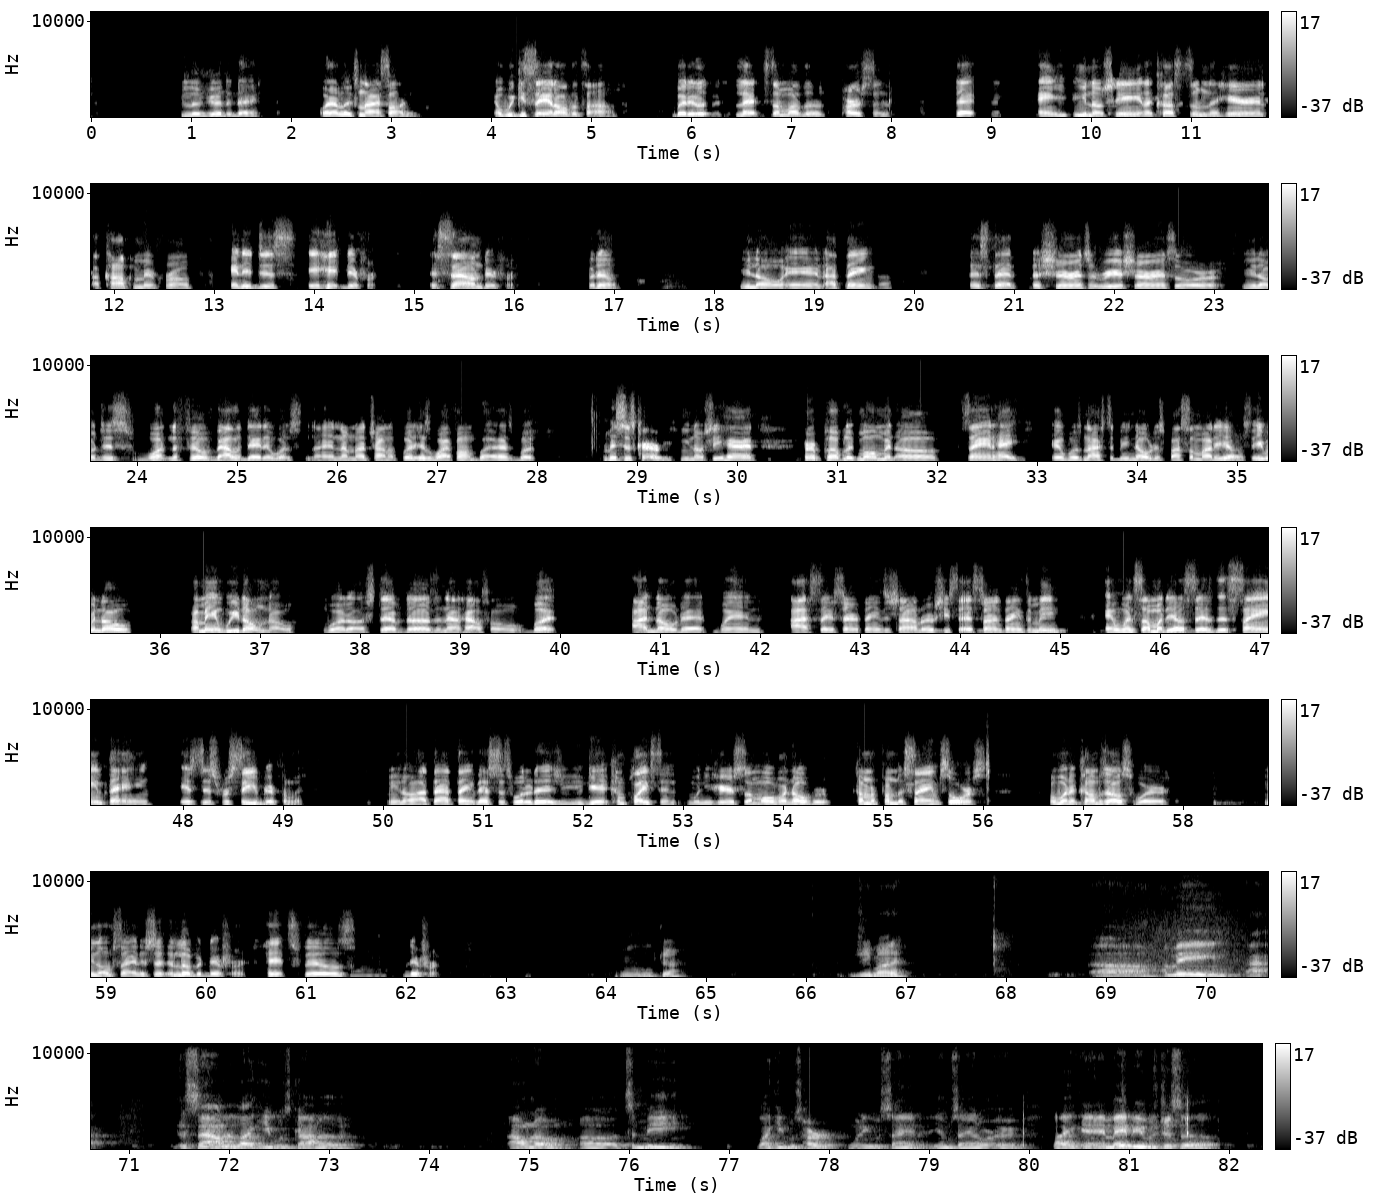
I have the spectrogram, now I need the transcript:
you look good today," or "That looks nice on you," and we can say it all the time. But it let some other person that ain't you know she ain't accustomed to hearing a compliment from, and it just it hit different, it sound different for them, you know. And I think it's that assurance or reassurance, or you know, just wanting to feel validated. Was and I'm not trying to put his wife on blast, but Mrs. Curry, you know, she had her public moment of saying, "Hey, it was nice to be noticed by somebody else," even though, I mean, we don't know what uh, Steph does in that household, but I know that when I say certain things to Shonda, or if she says mm-hmm. certain things to me, and when somebody else mm-hmm. says the same thing, it's just received differently. You know, I, th- I think that's just what it is. You you get complacent when you hear something over and over coming from the same source, but when it comes elsewhere, you know what I'm saying? It's just a little bit different. Hits feels mm. different. Mm, okay. G Money. Uh, I mean, I, it sounded like he was kind of, I don't know. Uh, to me, like he was hurt when he was saying it. You know what I'm saying? Or like, and, maybe it was just a,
